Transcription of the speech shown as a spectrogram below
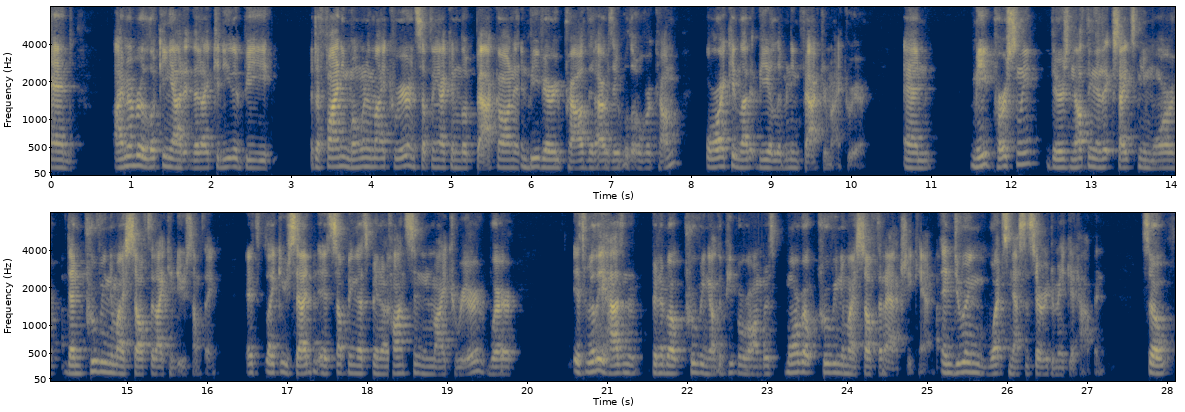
And I remember looking at it that I could either be a defining moment in my career and something I can look back on and be very proud that I was able to overcome, or I can let it be a limiting factor in my career. And me personally, there's nothing that excites me more than proving to myself that I can do something. It's like you said, it's something that's been a constant in my career where it really hasn't been about proving other people wrong, but it's more about proving to myself that I actually can and doing what's necessary to make it happen. So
